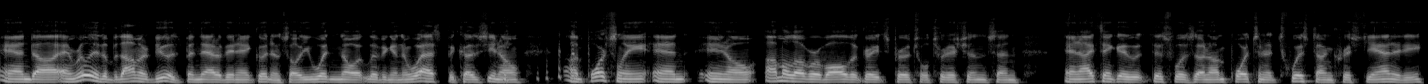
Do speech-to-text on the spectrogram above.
and uh, and really the dominant view has been that of innate goodness. So you wouldn't know it living in the West because you know, unfortunately, and you know, I'm a lover of all the great spiritual traditions, and and I think it, this was an unfortunate twist on Christianity.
